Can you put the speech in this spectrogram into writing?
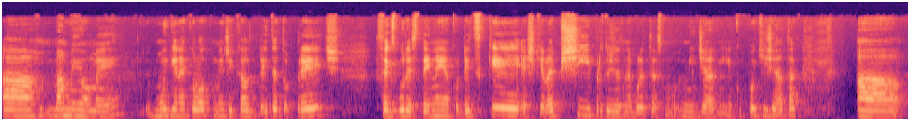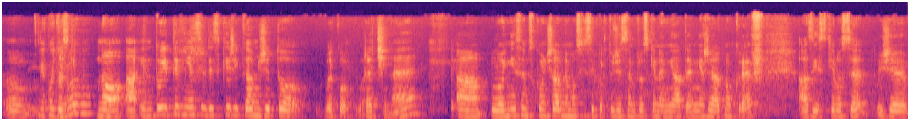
a mám myomy. Můj ginekolog mi říkal, dejte to pryč, sex bude stejný jako vždycky, ještě lepší, protože nebudete mít žádný jako potíže a tak. A, um, jako prostě, No a intuitivně si vždycky říkám, že to jako radši ne, a loni jsem skončila v nemocnici, protože jsem prostě neměla téměř žádnou krev. A zjistilo se, že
